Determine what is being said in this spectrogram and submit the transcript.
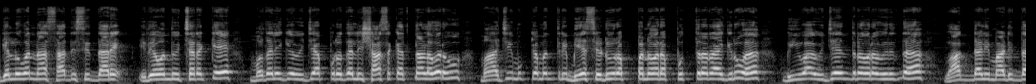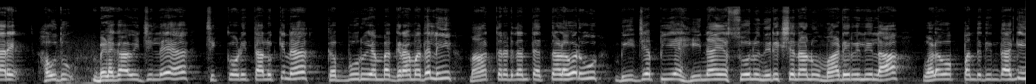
ಗೆಲುವನ್ನ ಸಾಧಿಸಿದ್ದಾರೆ. ಇದೇ ಒಂದು ವಿಚಾರಕ್ಕೆ ಮೊದಲಿಗೆ ವಿಜಯಪುರದಲ್ಲಿ ಶಾಸಕ ಯತ್ನಾಳ್ ಅವರು ಮಾಜಿ ಮುಖ್ಯಮಂತ್ರಿ ಬಿ ಎಸ್ ಯಡಿಯೂರಪ್ಪನವರ ಪುತ್ರರಾಗಿರುವ ಬಿ ವಿಜೇಂದ್ರ ಅವರ ವಿರುದ್ಧ ವಾಗ್ದಾಳಿ ಮಾಡಿದ್ದಾರೆ. ಹೌದು, ಬೆಳಗಾವಿ ಜಿಲ್ಲೆಯ ಚಿಕ್ಕೋಡಿ ತಾಲೂಕಿನ ಕಬ್ಬೂರು ಎಂಬ ಗ್ರಾಮದಲ್ಲಿ ಮಾತನಾಡಿದಂತೆ ಯತ್ನಾಳ್ ಅವರು ಬಿಜೆಪಿಯ ಹೀನಾಯ ಸೋಲು ನಿರೀಕ್ಷೆ ನಾನು ಮಾಡಿರಲಿಲ್ಲ. ಒಳ ಒಪ್ಪಂದದಿಂದಾಗಿ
